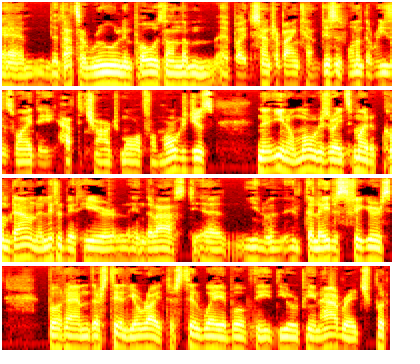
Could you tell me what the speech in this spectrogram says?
Um, that's a rule imposed on them uh, by the central bank, and this is one of the reasons why they have to charge more for mortgages. Now, you know, mortgage rates might have come down a little bit here in the last, uh, you know, the latest figures, but um, they're still, you're right, they're still way above the, the European average. But,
